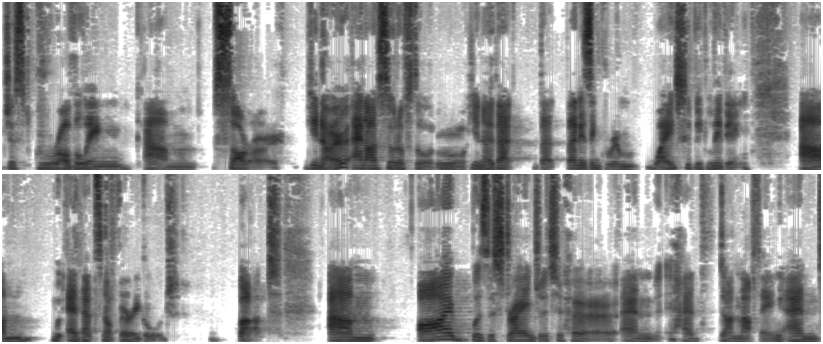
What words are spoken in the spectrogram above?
just groveling um, sorrow, you know. And I sort of thought, oh, you know, that that that is a grim way to be living, um, and that's not very good. But um, I was a stranger to her and had done nothing, and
